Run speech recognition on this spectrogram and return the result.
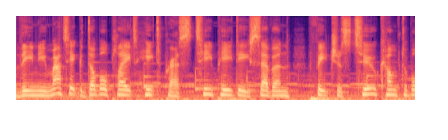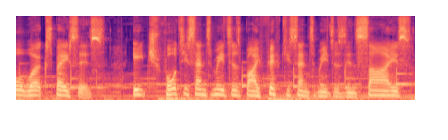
The pneumatic double plate heat press TPD7 features two comfortable workspaces, each 40 cm by 50 cm in size,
